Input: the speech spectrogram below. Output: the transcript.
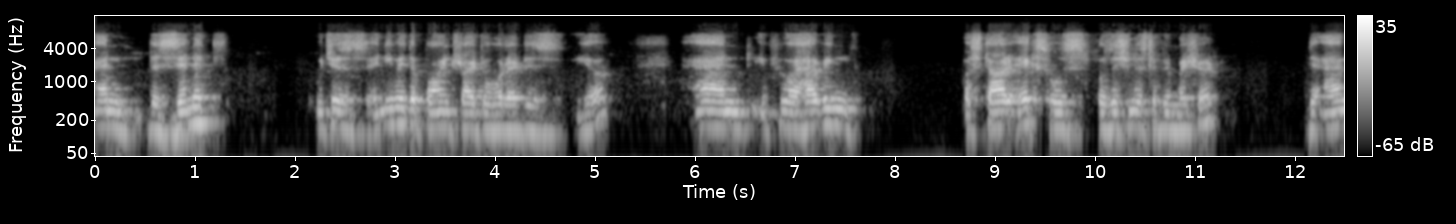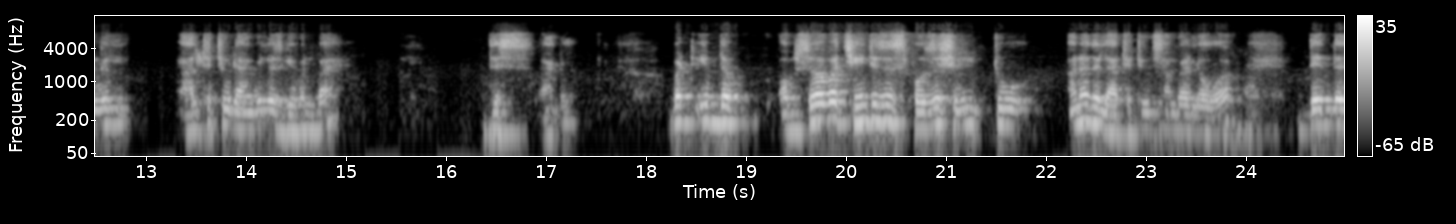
and the zenith which is anyway the point right overhead is here. And if you are having a star x whose position is to be measured the angle altitude angle is given by this angle. But if the observer changes his position to another latitude somewhere lower then the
